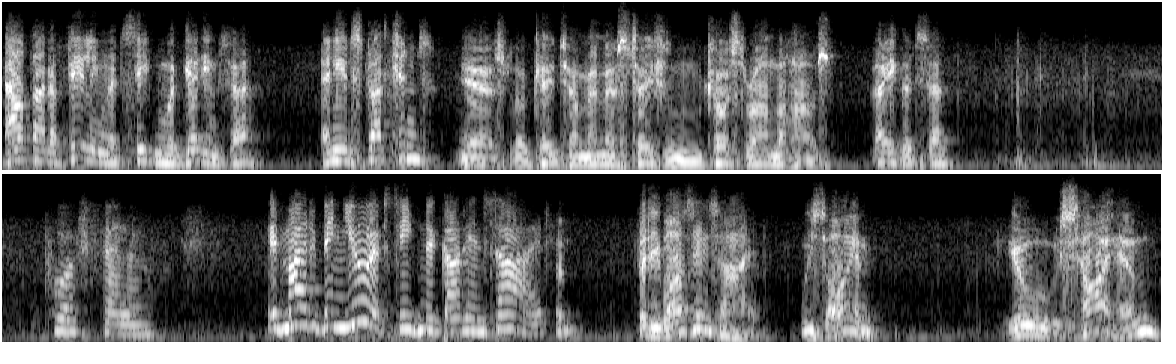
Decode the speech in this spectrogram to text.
Alf had a feeling that Seaton would get him, sir. Any instructions? Yes, locate your men at station close around the house. Very good, sir. Poor fellow. It might have been you if Seaton had got inside. But he was inside. We saw him. You saw him?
